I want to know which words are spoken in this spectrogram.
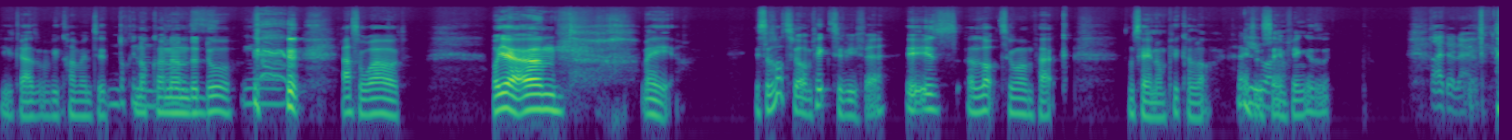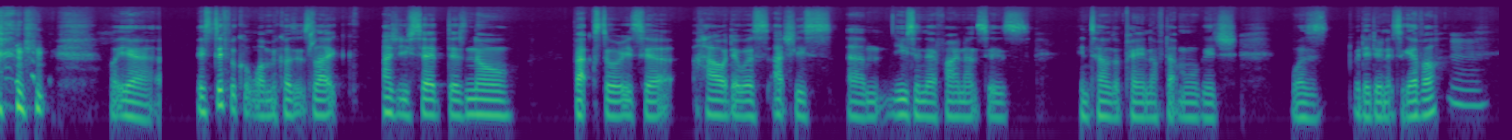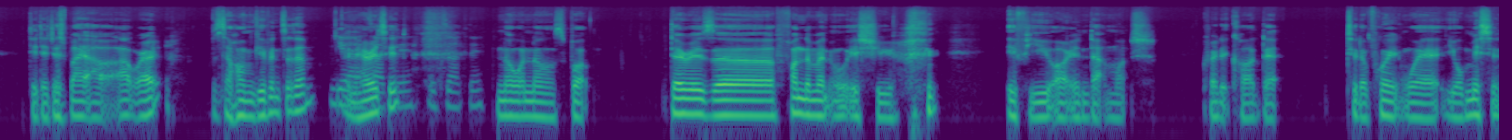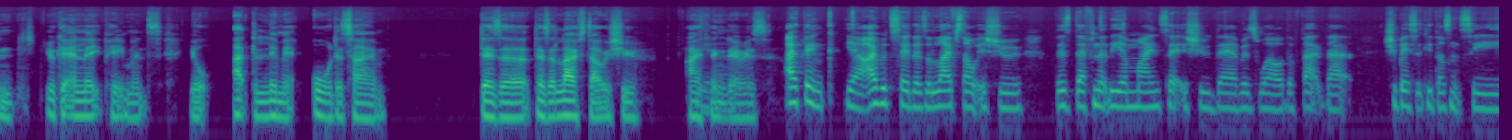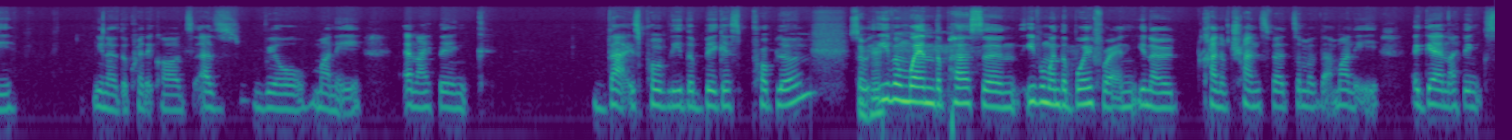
these guys will be coming to Knocking knock on on, the door. Yeah. that's wild. But yeah, um, mate, it's a lot to unpick. To be fair, it is a lot to unpack. I'm saying unpick a lot. It's the same thing, isn't it? I don't know. but yeah, it's a difficult one because it's like, as you said, there's no backstory to how they was actually um, using their finances in terms of paying off that mortgage. Was were they doing it together? Mm. Did they just buy it out outright? Was the home given to them? Yeah, Inherited? Exactly. exactly. No one knows, but there is a fundamental issue if you are in that much credit card debt to the point where you're missing, you're getting late payments, you're at the limit all the time. There's a there's a lifestyle issue. I think there is. I think, yeah, I would say there's a lifestyle issue. There's definitely a mindset issue there as well. The fact that she basically doesn't see, you know, the credit cards as real money. And I think that is probably the biggest problem. So Mhm. even when the person, even when the boyfriend, you know, kind of transferred some of that money, again, I think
